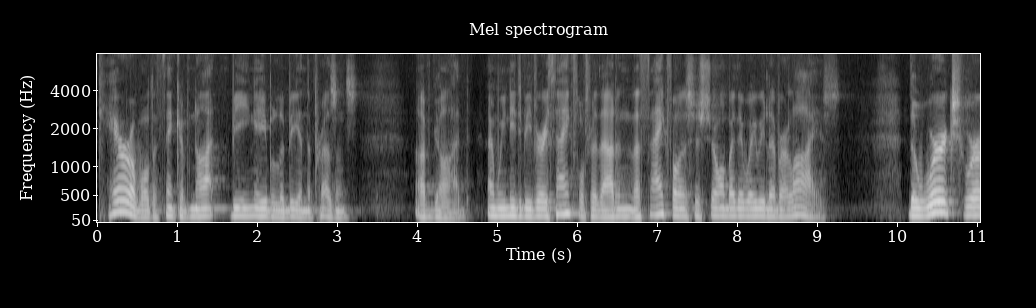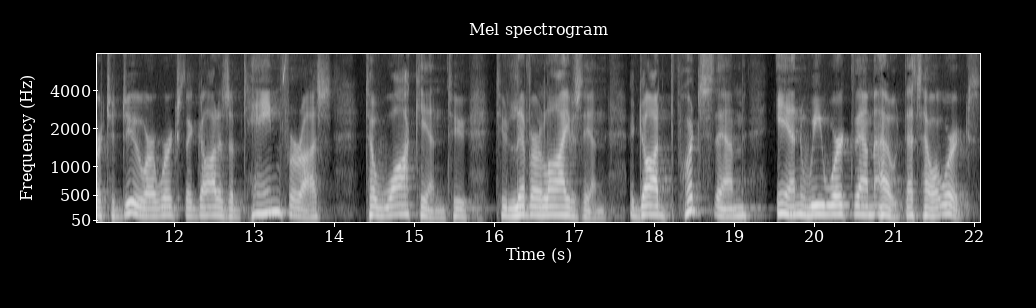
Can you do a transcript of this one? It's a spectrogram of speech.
terrible to think of not being able to be in the presence of God. And we need to be very thankful for that. And the thankfulness is shown by the way we live our lives. The works we're to do are works that God has obtained for us to walk in, to, to live our lives in. God puts them in, we work them out. That's how it works.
